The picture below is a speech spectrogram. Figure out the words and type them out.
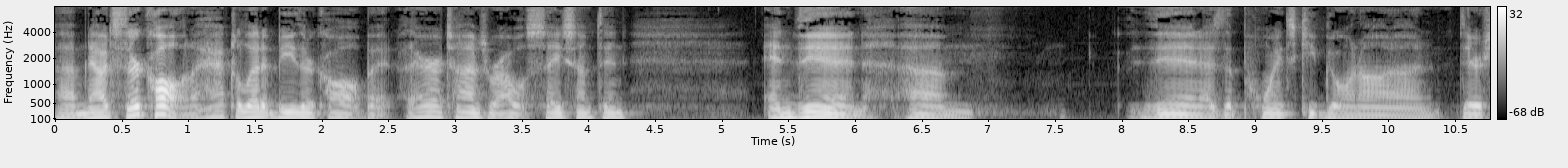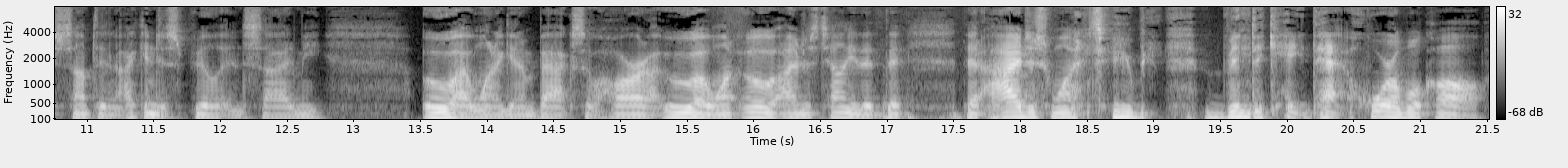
Um, now, it's their call, and I have to let it be their call, but there are times where I will say something, and then, um, then as the points keep going on, there's something, I can just feel it inside me. Oh, I want to get him back so hard. Oh, I want. Oh, I'm just telling you that that that I just want to vindicate that horrible call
